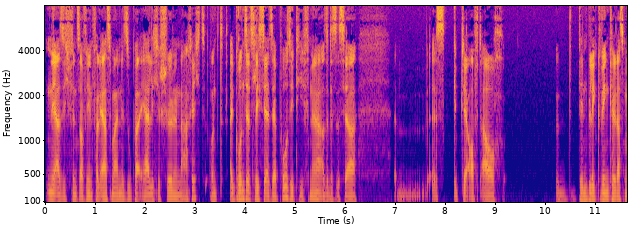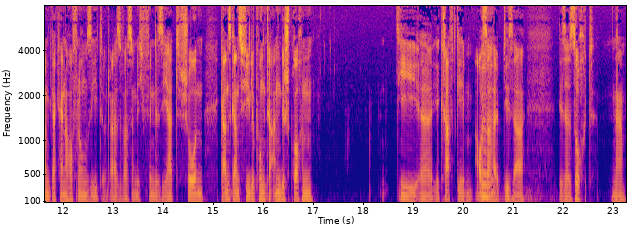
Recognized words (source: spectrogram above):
Nee, also ich finde es auf jeden Fall erstmal eine super ehrliche, schöne Nachricht und grundsätzlich sehr, sehr positiv, ne? Also das ist ja, es gibt ja oft auch den Blickwinkel, dass man gar keine Hoffnung sieht oder sowas. Und ich finde, sie hat schon ganz, ganz viele Punkte angesprochen, die äh, ihr Kraft geben, außerhalb mhm. dieser, dieser Sucht. Ne?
